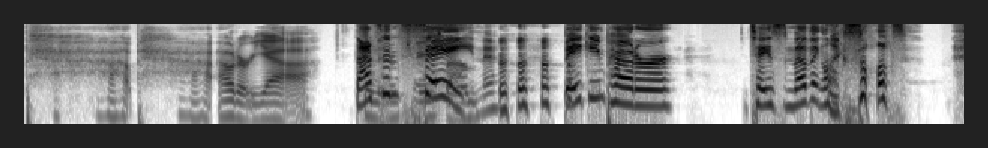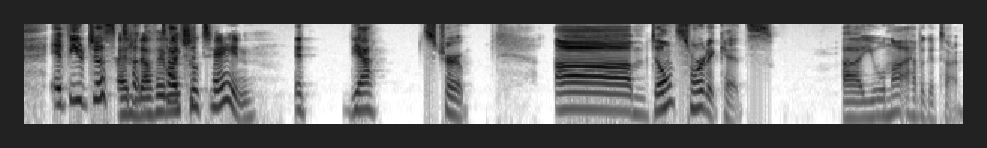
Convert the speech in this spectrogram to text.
pow powder. Yeah. That's insane. baking powder tastes nothing like salt. if you just and t- nothing like touch it cocaine. Yeah, it's true. Um, don't snort it, kids. Uh, you will not have a good time.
